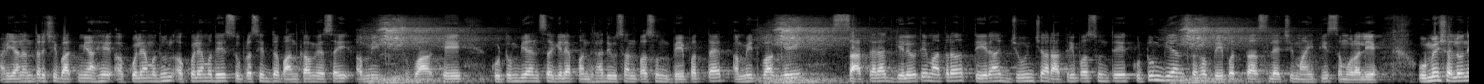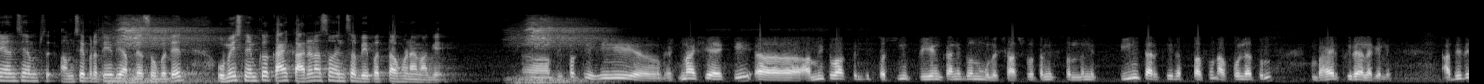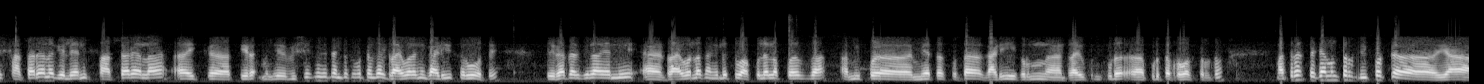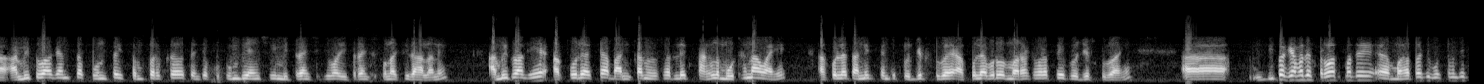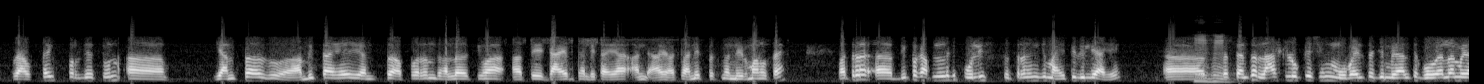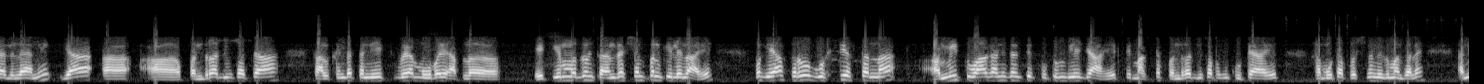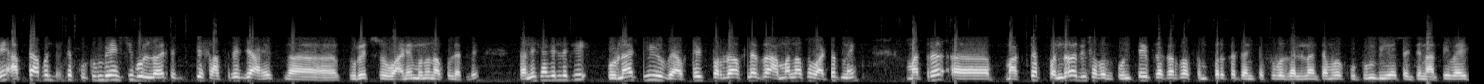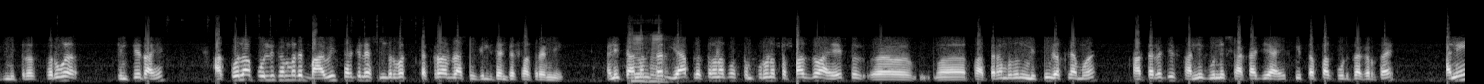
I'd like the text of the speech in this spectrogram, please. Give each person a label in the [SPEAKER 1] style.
[SPEAKER 1] आणि यानंतरची बातमी आहे अकोल्यामधून अकोल्यामध्ये सुप्रसिद्ध बांधकाम व्यावसायिक अमित वाघ. हे कुटुंबियांचं गेल्या पंधरा दिवसांपासून बेपत्ता आहेत. अमित वाघ हे साताऱ्यात गेले होते मात्र तेरा जूनच्या रात्रीपासून ते कुटुंबियांसह बेपत्ता असल्याची माहिती समोर आली आहे. उमेश अलोने यांचे आमचे- आमचे प्रतिनिधी आपल्यासोबत आहेत. उमेश नेमकं काय कारण असं यांचा बेपत्ता होण्यामागे?
[SPEAKER 2] दीपक ही घटना अशी आहे की अमित वाघ त्यांची पत्नी प्रियंका आणि दोन मुलं शाश्वत आणि स्पंदने तीन तारखेपासून अकोल्यातून बाहेर फिरायला गेले. आधी ते साताऱ्याला गेले आणि साताऱ्याला एक तेरा म्हणजे विशेष म्हणजे त्यांच्यासोबत त्यांचा ड्रायव्हर आणि गाडी सर्व होते. तेरा तारखेला यांनी ड्रायव्हरला सांगितलं तू अकोल्याला परत जा. आम्ही प- मी आता स्वतः गाडी हे करून ड्राईव्ह करून पुढं पुढचा प्रवास करतो. मात्र त्याच्यानंतर दीपक या अमित वाघ यांचा कोणताही संपर्क त्यांच्या कुटुंबियांशी मित्रांशी किंवा इतरांशी कोणाशी झाला नाही. अमित वाघ हे अकोल्याच्या बांधकाम व्यवसायातलं एक चांगलं मोठं नाव आहे. अकोल्यात अनेक त्यांचे प्रोजेक्ट सुरू आहे. अकोल्याबरोबर मराठवाड्यात ते प्रोजेक्ट सुरू आहे. दीपक यामध्ये सर्वात मध्ये महत्वाची गोष्ट म्हणजे व्यावसायिक स्पर्धेतून यांचा जो अमित आहे यांचं अपहरण झालं किंवा ते गायब झाले का या अन- असे अनेक प्रश्न निर्माण होत आहे मात्र दीपक आपल्याला जी पोलीस सूत्रांनी जी माहिती दिली आहे. तर त्यांचं लास्ट लोकेशन मोबाईलचं जे मिळालं ते गोव्याला मिळालेलं आहे. आणि या पंधरा दिवसाच्या कालखंडात त्यांनी एक वेळा मोबाईल आपलं एटीएम मधून ट्रान्झॅक्शन पण केलेलं आहे. मग या सर्व गोष्टी असताना अमित वाघ आणि त्यांचे कुटुंबीय जे आहेत ते मागच्या पंधरा दिवसापासून कुठे आहेत? हा मोठा प्रश्न निर्माण झालाय. आणि आता आपण त्यांच्या कुटुंबियांशी बोललोय त्यांचे सासरे जे आहेत सुरेश वाणे म्हणून अकोल्यातले त्यांनी सांगितलं की कोणाची व्यावसायिक स्पर्धा असल्याचं आम्हाला असं वाटत नाही. मात्र मागच्या पंधरा दिवसापासून कोणत्याही प्रकारचा संपर्क त्यांच्यासोबत झालेला नाही. त्यामुळे कुटुंबीय त्यांचे नातेवाईक मित्र सर्व चिंतेत आहे. अकोला पोलिसांमध्ये बावीस तारखेला या संदर्भात तक्रार दाखल केली त्यांच्या सासऱ्यांनी. आणि त्यानंतर या प्रकरणाचा संपूर्ण तपास जो आहे तो साताऱ्यामधून मिसिंग असल्यामुळे साताऱ्याची स्थानिक गुन्हे शाखा जी आहे ती तपास पुढचा करताय आणि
